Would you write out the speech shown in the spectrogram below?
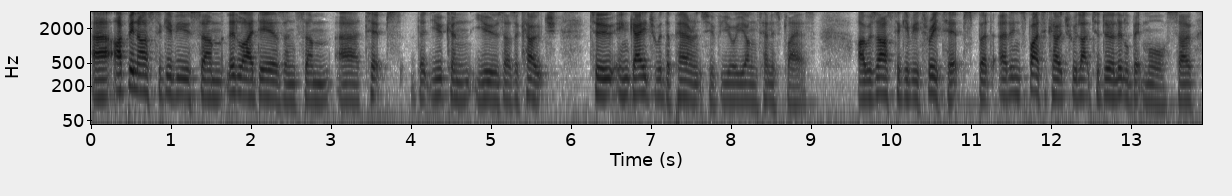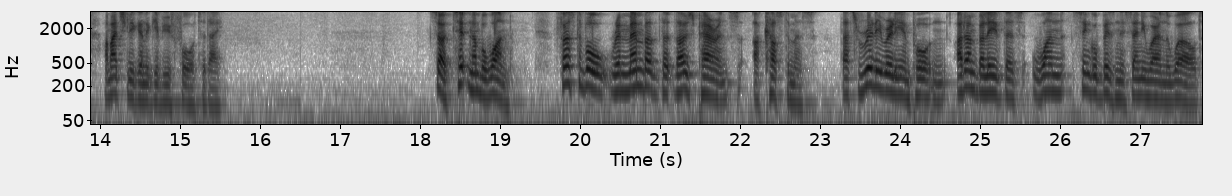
Uh, I've been asked to give you some little ideas and some uh, tips that you can use as a coach to engage with the parents of your young tennis players. I was asked to give you three tips, but at Inspire to Coach, we like to do a little bit more, so I'm actually going to give you four today. So, tip number one first of all, remember that those parents are customers. That's really, really important. I don't believe there's one single business anywhere in the world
